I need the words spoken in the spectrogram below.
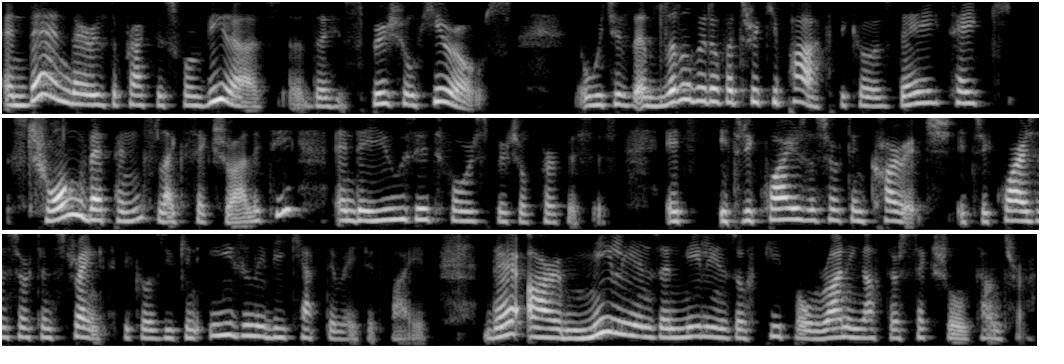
And then there is the practice for viras, uh, the spiritual heroes, which is a little bit of a tricky path because they take strong weapons like sexuality and they use it for spiritual purposes. It's, it requires a certain courage, it requires a certain strength because you can easily be captivated by it. There are millions and millions of people running after sexual tantra.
